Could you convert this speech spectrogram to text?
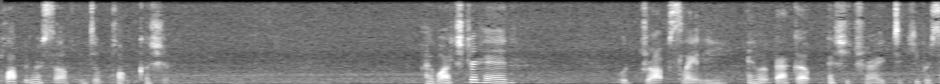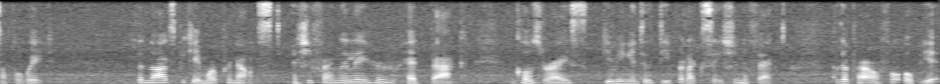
plopping herself into a plump cushion. I watched her head would drop slightly and would back up as she tried to keep herself awake. The nods became more pronounced, and she finally lay her head back and closed her eyes, giving into the deep relaxation effect of the powerful opiate.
